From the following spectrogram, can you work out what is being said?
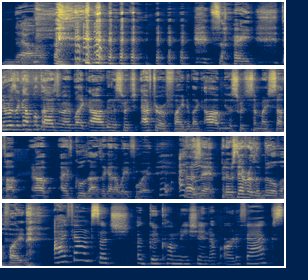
No. Sorry. There was a couple times where I'm like, oh, I'm going to switch after a fight. I'm like, oh, I'm going to switch some of my stuff up. Oh, I have cooldowns. I got to wait for it. Well, that was it. But it was never in the middle of a fight. I found such a good combination of artifacts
